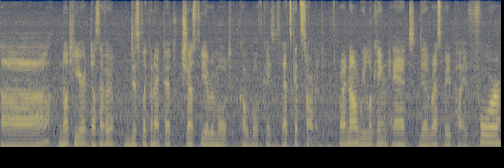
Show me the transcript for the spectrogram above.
uh, not here, doesn't have a display connected, just via remote, cover both cases. Let's get started. Right now we're looking at the Raspberry Pi 4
